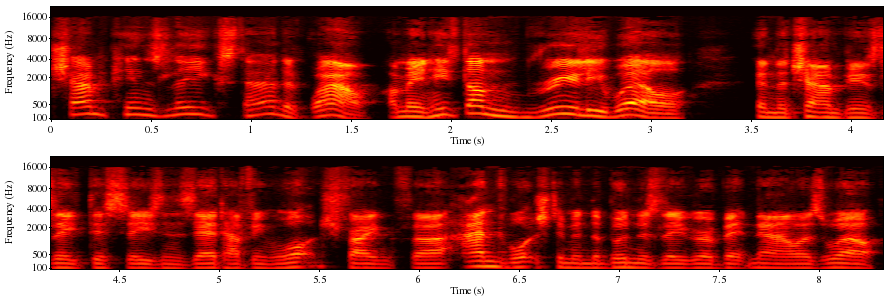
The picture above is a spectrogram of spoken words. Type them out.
Champions League standard." Wow, I mean, he's done really well in the Champions League this season. Zed, having watched Frankfurt and watched him in the Bundesliga a bit now as well,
